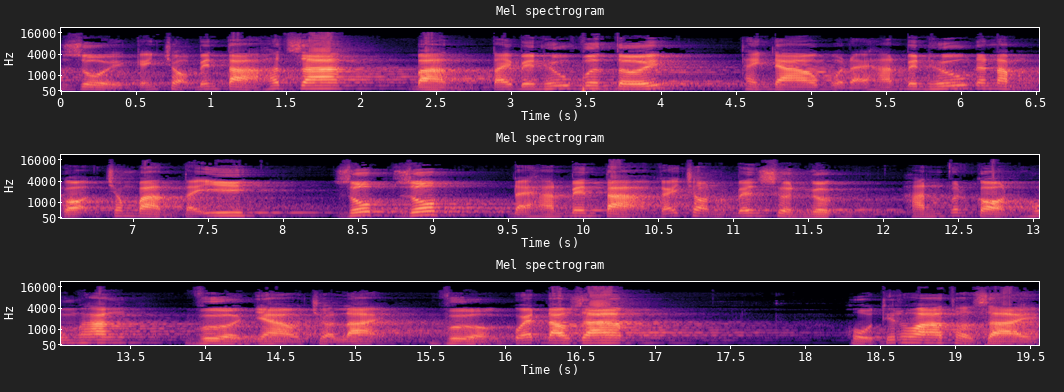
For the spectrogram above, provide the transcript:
rồi cánh trỏ bên tả hất ra, bàn tay bên hữu vươn tới, thanh đao của đại hán bên hữu đã nằm gọn trong bàn tay y. Rốp rốp, đại hán bên tả gãy trọn một bên sườn ngực, hắn vẫn còn hung hăng, vừa nhào trở lại, vừa quét đao ra. hồ Thiết Hoa thở dài,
